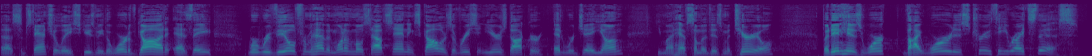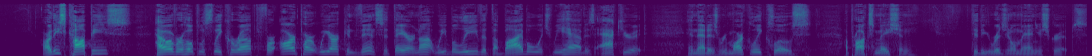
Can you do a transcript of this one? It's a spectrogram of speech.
uh, substantially, excuse me, the Word of God as they were revealed from heaven. One of the most outstanding scholars of recent years, Dr. Edward J. Young, you might have some of his material, but in his work, Thy Word is Truth, he writes this Are these copies however hopelessly corrupt. For our part, we are convinced that they are not. We believe that the Bible which we have is accurate and that is remarkably close approximation to the original manuscripts.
